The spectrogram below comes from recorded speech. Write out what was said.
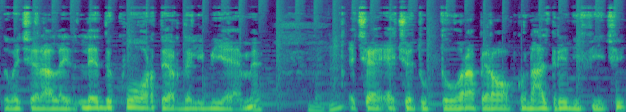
dove c'era l'headquarter dell'IBM mm-hmm. e, c'è, e c'è tuttora però con altri edifici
